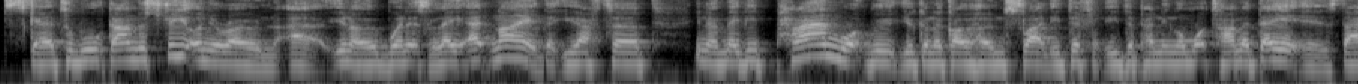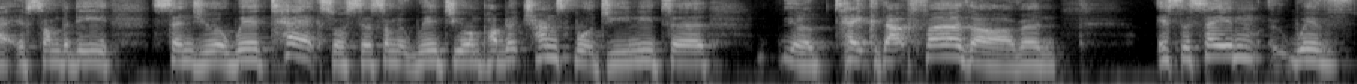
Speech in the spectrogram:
scared to walk down the street on your own, uh, you know, when it's late at night, that you have to, you know, maybe plan what route you're going to go home slightly differently depending on what time of day it is. That if somebody sends you a weird text or says something weird to you on public transport, do you need to, you know, take that further? And it's the same with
